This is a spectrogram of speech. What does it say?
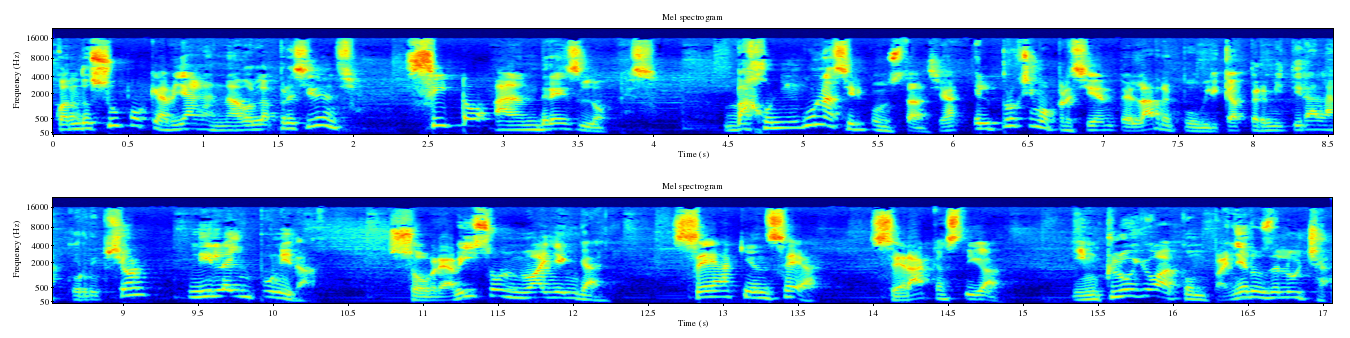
cuando supo que había ganado la presidencia. Cito a Andrés López. Bajo ninguna circunstancia, el próximo presidente de la República permitirá la corrupción ni la impunidad. Sobre aviso no hay engaño. Sea quien sea, será castigado. Incluyo a compañeros de lucha,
